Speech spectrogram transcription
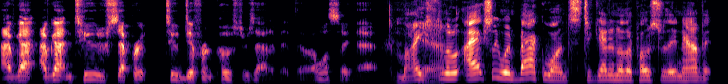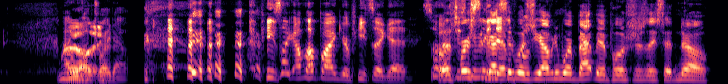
I've got I've gotten two separate two different posters out of it though. I will say that. My Yeah. little. I actually went back once to get another poster. They didn't have it. I walked right out. He's like, I'm not buying your pizza again. So the just first give me thing I said was, "Do you have any more Batman posters?" They said no.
